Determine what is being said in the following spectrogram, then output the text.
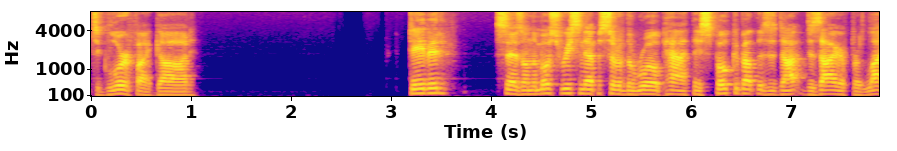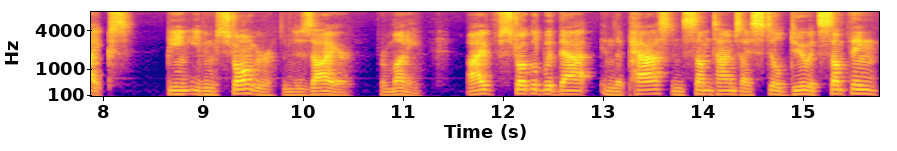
to glorify God David says on the most recent episode of The Royal Path, they spoke about the de- desire for likes being even stronger than desire for money. I've struggled with that in the past, and sometimes I still do. It's something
